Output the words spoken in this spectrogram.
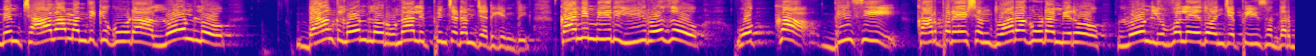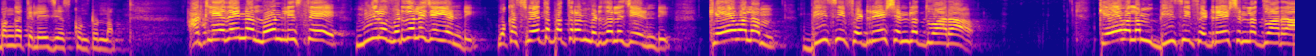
మేము చాలా మందికి కూడా లోన్లు బ్యాంక్ లోన్లు రుణాలు ఇప్పించడం జరిగింది. కానీ మీరు ఈరోజు ఒక్క బీసీ కార్పొరేషన్ ద్వారా కూడా మీరు లోన్లు ఇవ్వలేదు అని చెప్పి ఈ సందర్భంగా తెలియజేసుకుంటున్నాం. అట్లా ఏదైనా లోన్లు ఇస్తే మీరు విడుదల చేయండి. ఒక శ్వేతపత్రం విడుదల చేయండి. కేవలం బీసీ ఫెడరేషన్ల ద్వారా కేవలం బీసీ ఫెడరేషన్ల ద్వారా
